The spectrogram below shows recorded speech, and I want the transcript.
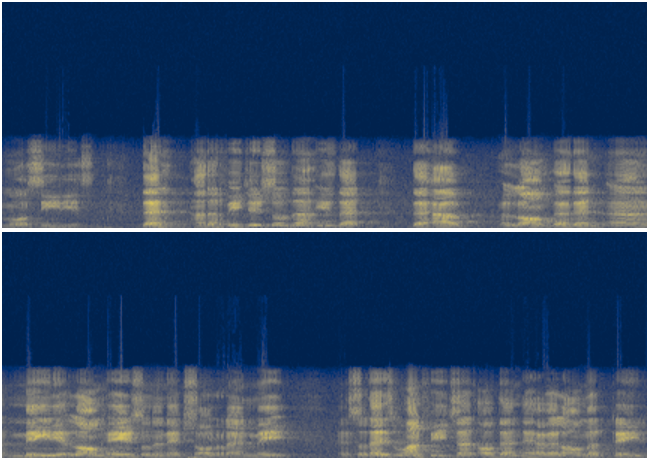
more serious. Then other features of the is that they have long uh, then uh, long hairs on the neck, shoulder and mane. And so that is one feature of them. They have a longer tail.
